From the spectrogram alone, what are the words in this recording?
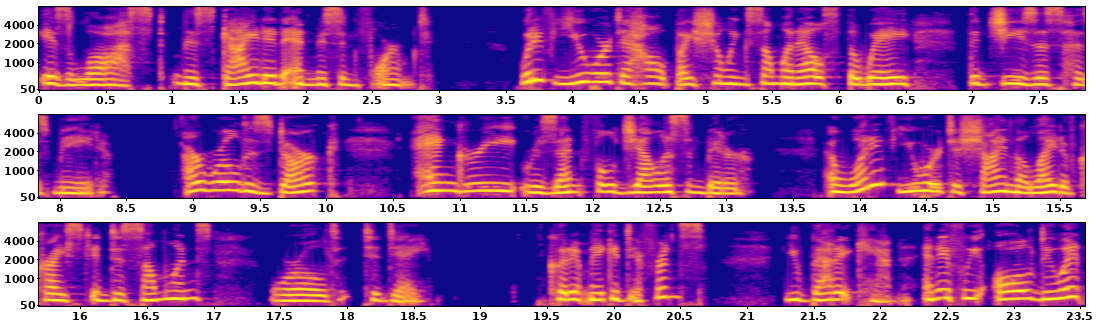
is lost, misguided, and misinformed. What if you were to help by showing someone else the way that Jesus has made? Our world is dark, angry, resentful, jealous, and bitter. And what if you were to shine the light of Christ into someone's world today? Could it make a difference? You bet it can. And if we all do it,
